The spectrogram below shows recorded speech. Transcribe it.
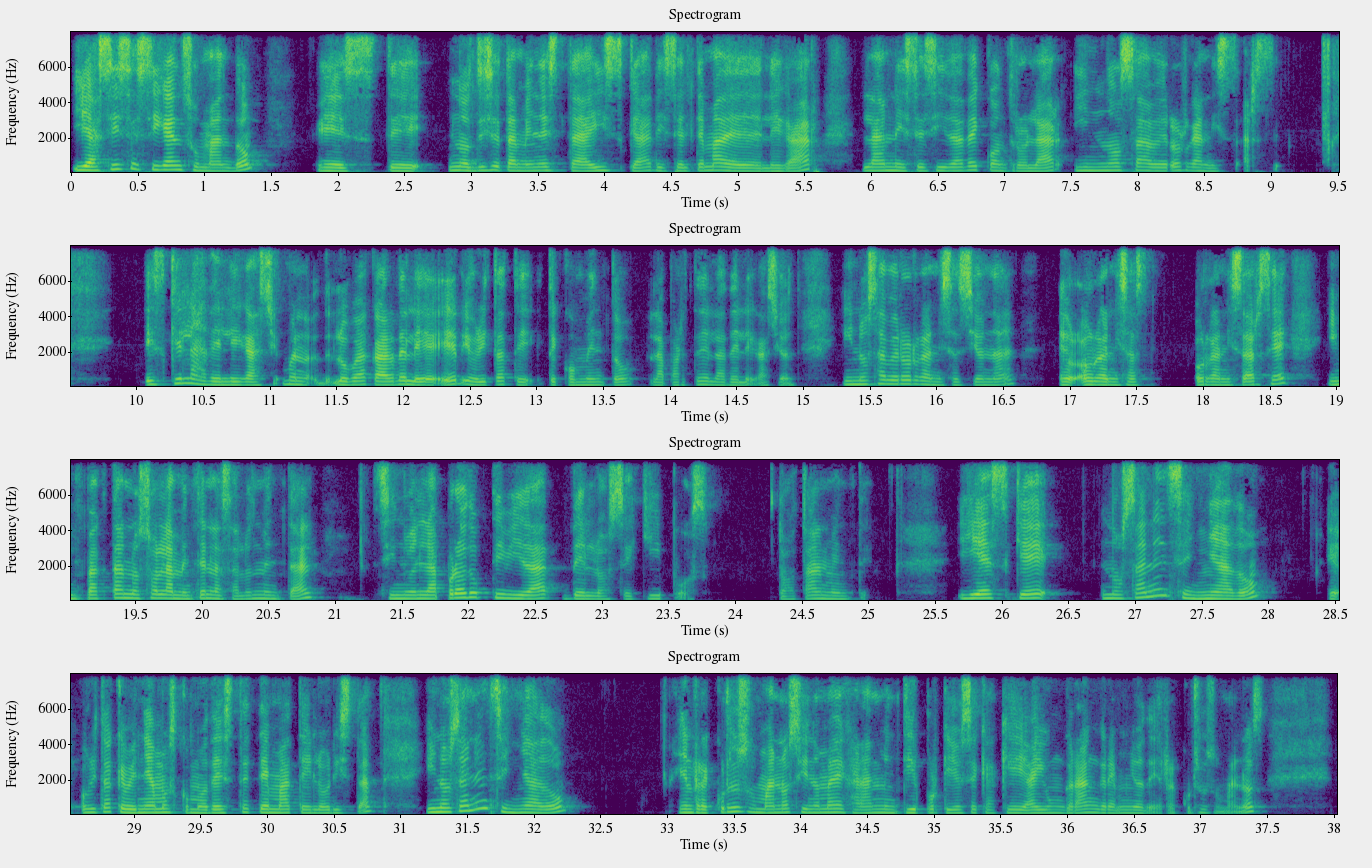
Y así se siguen sumando este, nos dice también esta Isca, dice el tema de delegar, la necesidad de controlar y no saber organizarse. Es que la delegación, bueno, lo voy a acabar de leer y ahorita te, comento la parte de la delegación. Y no saber organizacional, eh, organizarse impacta no solamente en la salud mental, sino en la productividad de los equipos. Totalmente. Y es que nos han enseñado eh, ahorita que veníamos como de este tema taylorista, y nos han enseñado en recursos humanos, si no me dejarán mentir, porque yo sé que aquí hay un gran gremio de recursos humanos,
